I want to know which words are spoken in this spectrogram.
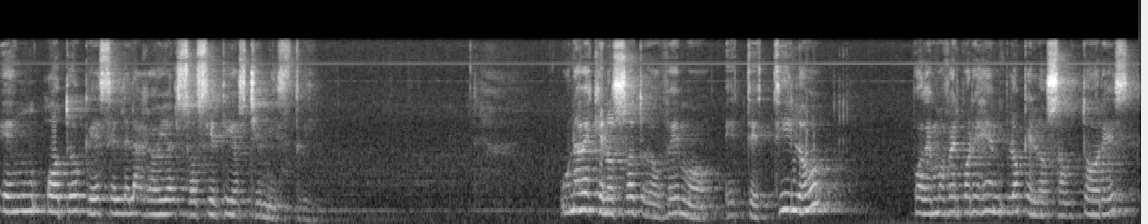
en otro que es el de la Royal Society of Chemistry. Una vez que nosotros vemos este estilo, podemos ver, por ejemplo, que los autores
